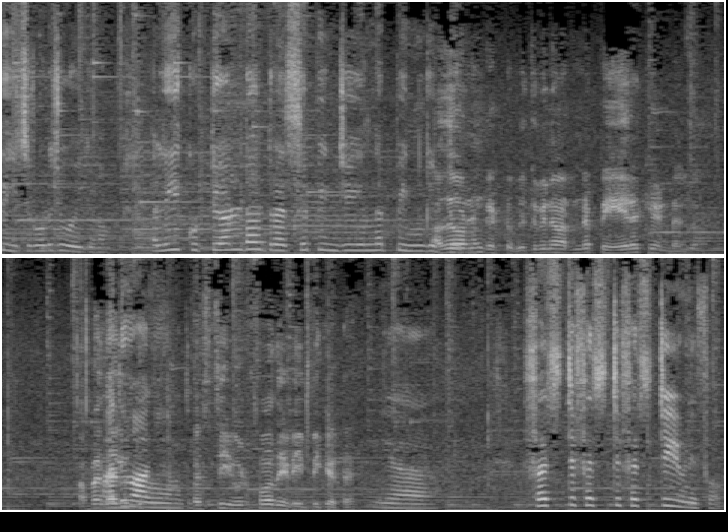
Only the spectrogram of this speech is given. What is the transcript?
ടീച്ചറോട് ചോദിക്കണം. അല്ല ഈ കുട്ടികളുടെ ഡ്രസ്സ് പിൻ ചെയ്യുന്ന പിൻ കിട്ടും ഒരെണ്ണം കിട്ടും. ഇത് പിന്നെ അതിന്റെ പേരൊക്കെ ഉണ്ടല്ലോ. അപ്പൊ അത് വാങ്ങിയാൽ മതി. ഫസ്റ്റ് യൂണിഫോം ഇടിയിപ്പിക്കട്ടെ first first first uniform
